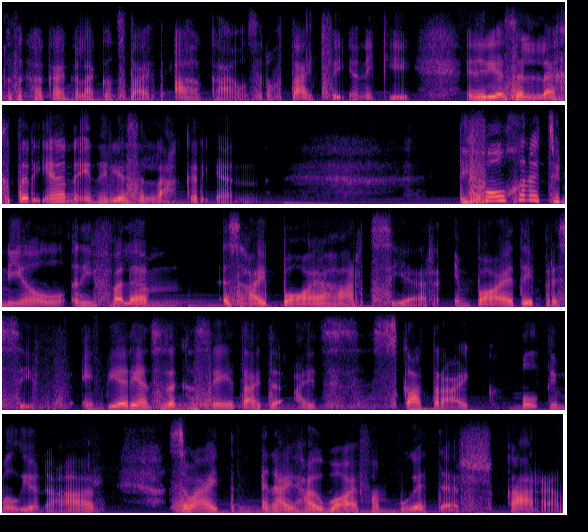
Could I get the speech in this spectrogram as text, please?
As ek kyk hoe lekker ons tyd. Ah, okay, ons het nog tyd vir enetjie. En hierdie is 'n ligter een en hierdie is 'n lekker een. Die volgende toneel in die film is hy baie hartseer en baie depressief. En weer eens soos ek gesê het, hy hy's skatryk, multimiljonair. So hy het en hy hou baie van motors, karre.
